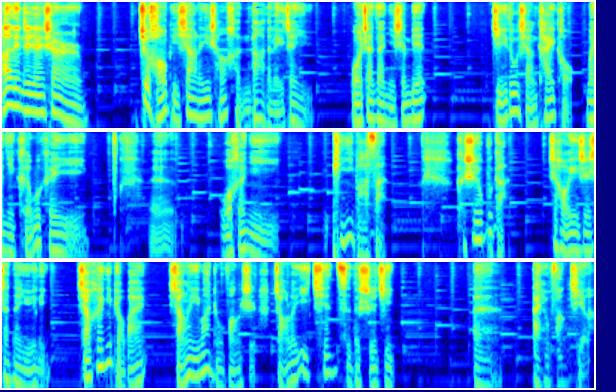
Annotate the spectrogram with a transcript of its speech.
暗恋这件事儿，就好比下了一场很大的雷阵雨。我站在你身边，几度想开口问你可不可以，呃，我和你拼一把伞，可是又不敢，只好一直站在雨里。想和你表白，想了一万种方式，找了一千次的时机，呃。但又放弃了，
